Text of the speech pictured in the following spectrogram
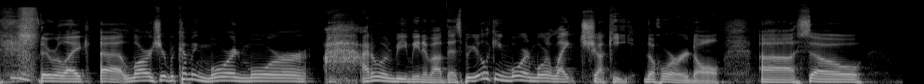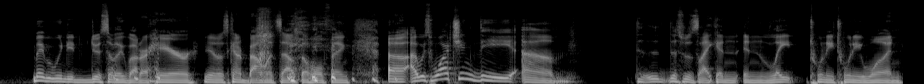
They were like, uh, Lars, you're becoming more and more. I don't want to be mean about this, but you're looking more and more like Chucky, the horror doll. Uh, so maybe we need to do something about our hair. You know, just kind of balance out the whole thing. Uh, I was watching the. Um, this was like in in late 2021.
